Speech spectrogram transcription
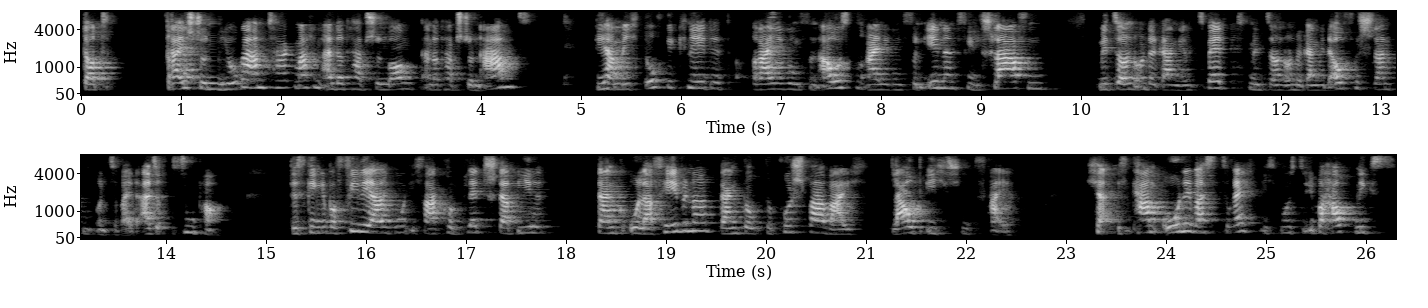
dort drei Stunden Yoga am Tag machen, anderthalb Stunden morgens, anderthalb Stunden abends. Die haben mich durchgeknetet, Reinigung von außen, Reinigung von innen, viel schlafen, mit Sonnenuntergang ins Bett, mit Sonnenuntergang wieder aufgestanden und so weiter. Also super. Das ging über viele Jahre gut. Ich war komplett stabil. Dank Olaf Hebener, dank Dr. Puschpa war ich, glaube ich, schubfrei. Ich, ich kam ohne was zurecht. Ich musste überhaupt nichts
